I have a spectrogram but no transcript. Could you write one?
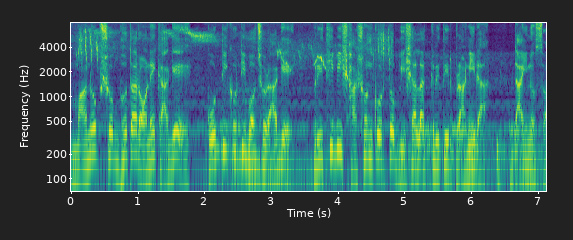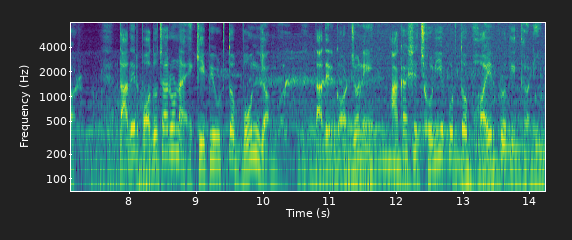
মানব সভ্যতার অনেক আগে, কোটি কোটি বছর আগে, পৃথিবী শাসন করত বিশালাকৃতির প্রাণীরা, ডাইনোসর। তাদের পদচারণায় কেঁপে উঠত বন জঙ্গল। তাদের গর্জনে আকাশে ছড়িয়ে পড়ত ভয়ের প্রতিধ্বনি।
